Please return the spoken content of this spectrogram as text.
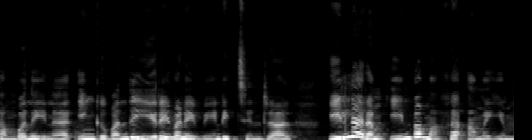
தம்பதியினர் இங்கு வந்து இறைவனை வேண்டிச் சென்றால் இல்லறம் இன்பமாக அமையும்.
